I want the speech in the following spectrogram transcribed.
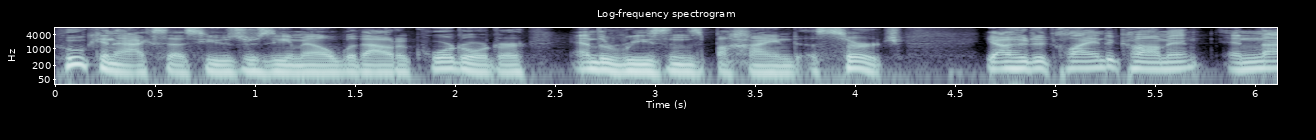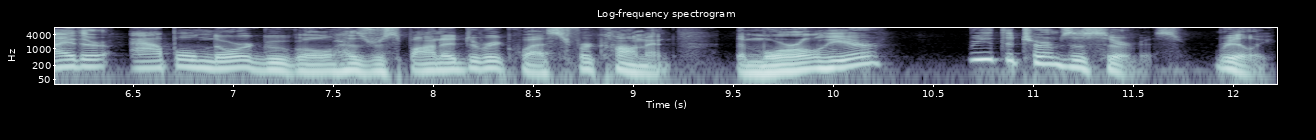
who can access users' email without a court order and the reasons behind a search. Yahoo declined to comment, and neither Apple nor Google has responded to requests for comment. The moral here? Read the terms of service, really.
